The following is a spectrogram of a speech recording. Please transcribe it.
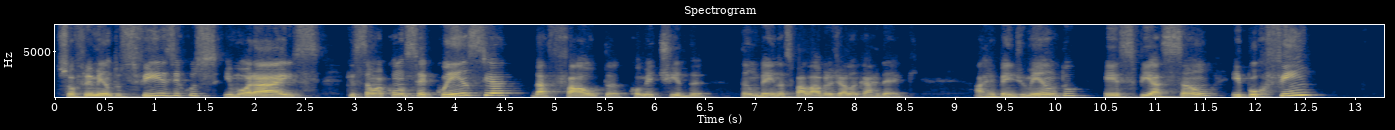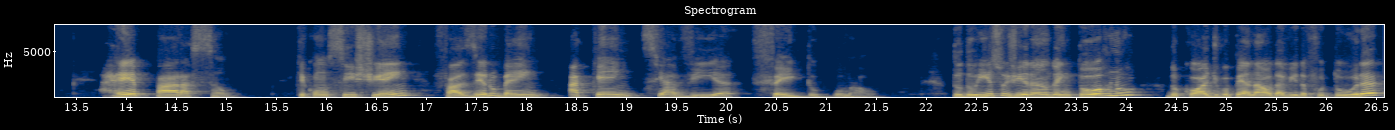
sofrimentos físicos e morais que são a consequência da falta cometida, também nas palavras de Allan Kardec. Arrependimento, expiação e, por fim, reparação, que consiste em fazer o bem a quem se havia feito o mal. Tudo isso girando em torno do Código Penal da Vida Futura,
